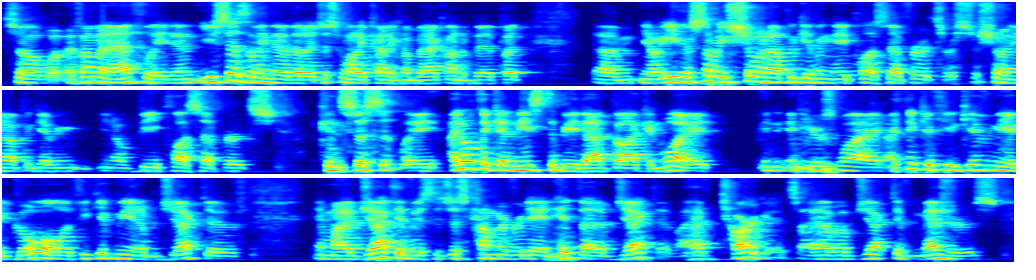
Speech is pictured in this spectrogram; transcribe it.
So if I'm an athlete, and you said something there that I just want to kind of come back on a bit, but um, you know, either somebody's showing up and giving A plus efforts or showing up and giving, you know, B plus efforts consistently. I don't think it needs to be that black and white. And, and here's mm-hmm. why. I think if you give me a goal, if you give me an objective, and my objective is to just come every day and hit that objective. I have targets. I have objective measures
